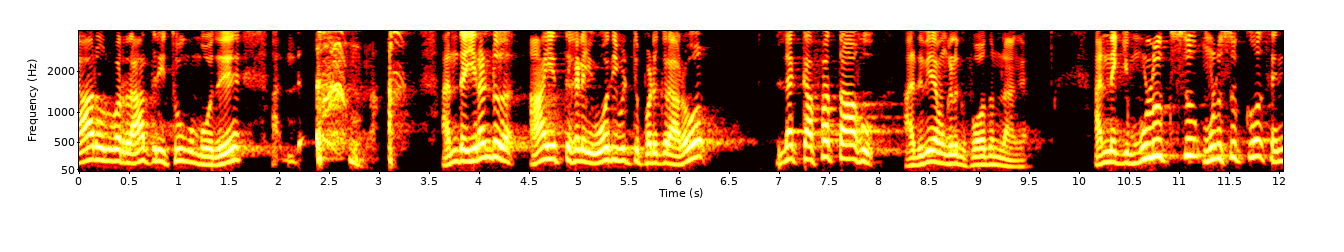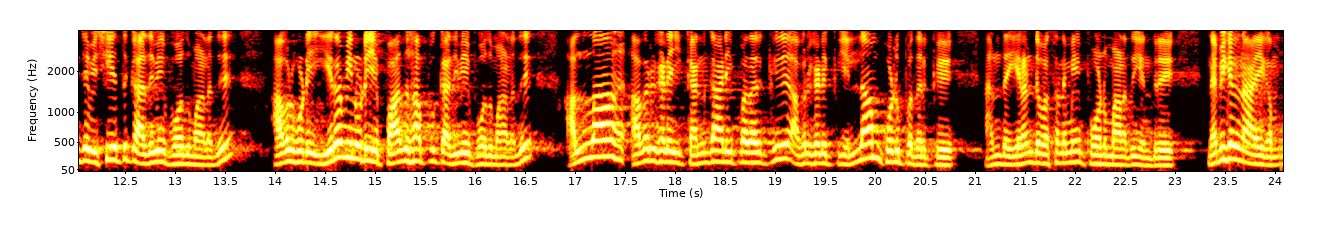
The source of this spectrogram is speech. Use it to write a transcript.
யார் ஒருவர் ராத்திரி தூங்கும்போது அந்த அந்த இரண்டு ஆயத்துகளை ஓதிவிட்டு படுக்கிறாரோ இல்லை கஃபத்தாகு அதுவே அவங்களுக்கு போதும்னாங்க. அன்னைக்கு முழுசு முழுசுக்கும் செஞ்ச விஷயத்துக்கு அதுவே போதுமானது. அவர்களுடைய இரவினுடைய பாதுகாப்புக்கு அதுவே போதுமானது. அல்லாஹ் அவர்களை கண்காணிப்பதற்கு அவர்களுக்கு எல்லாம் கொடுப்பதற்கு அந்த இரண்டு வசனமே போதுமானது என்று நபிகள் நாயகம்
